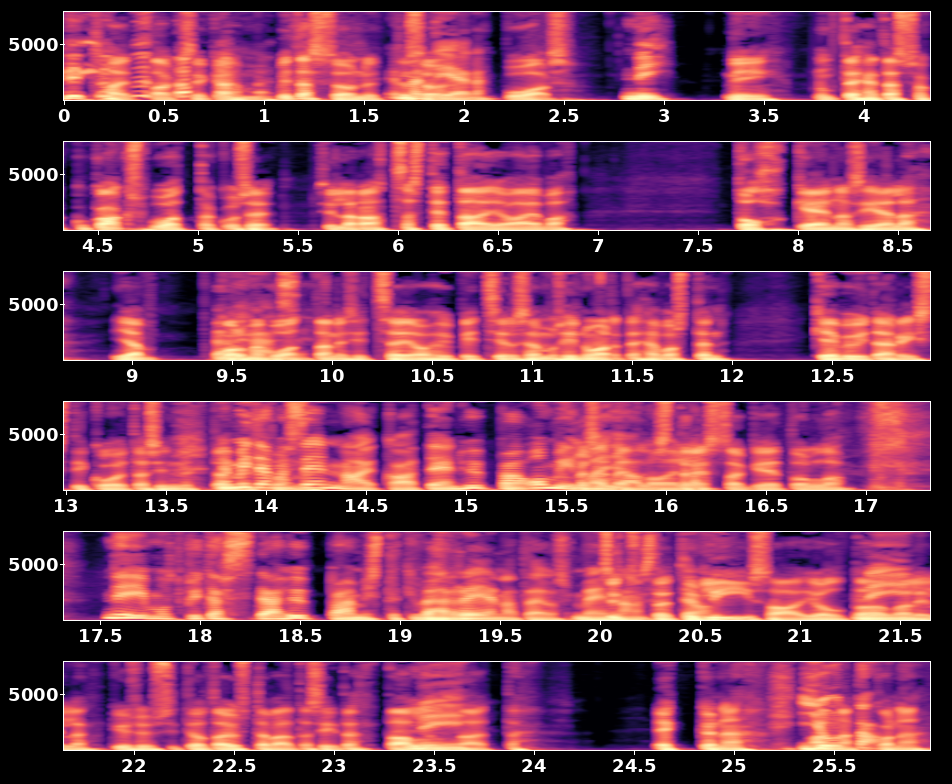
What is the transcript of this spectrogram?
Nyt haittaako sekään, mitäs se on nyt? En mä se tiedä. On vuosi. niin. Niin, no mutta eihän tässä ole kuin kaksi vuotta, kun se sillä ratsastetaan jo aivan tohkeena siellä. Ja kolme Vähäsen. vuotta, niin sitten se jo hypit sillä semmoisia nuorten hevosten kevyitä ristikoita sinne tänne. Ja mitä mä tonne. sen aikaa teen? Hyppää omilla Mä jaloilla. Stressageet olla. Niin, mutta pitäisi sitä hyppäämistäkin vähän reenata, jos meinaa. Sitten täytyy on- liisaa joltain Niin. välillä. Kysyä sitten joltain ystävältä siitä tallilta, Niin. että ekkönä, Jota- annakko nää?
